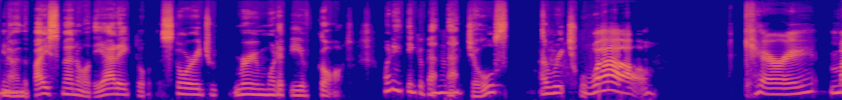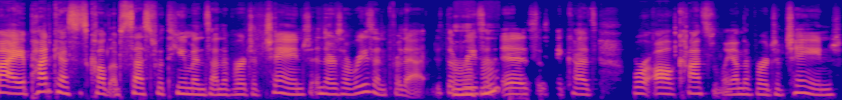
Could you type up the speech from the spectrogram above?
you know, in the basement or the attic or the storage room, whatever you've got. What do you think about Mhm. that, Jules? A ritual. Well, Kerry, my podcast is called Obsessed with Humans on the Verge of Change, and there's a reason for that. The reason hmm is is because we're all constantly on the verge of change,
